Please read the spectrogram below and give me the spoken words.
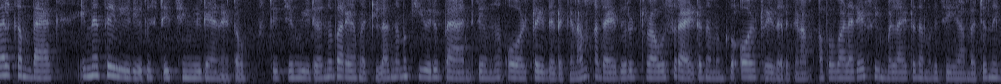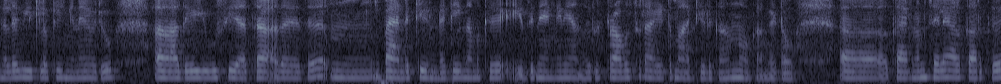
വെൽക്കം ബാക്ക് ഇന്നത്തെ വീഡിയോ ഒരു സ്റ്റിച്ചിങ് വീഡിയോ ആണ് കേട്ടോ സ്റ്റിച്ചിങ് വീഡിയോ എന്ന് പറയാൻ പറ്റില്ല. നമുക്ക് ഈ ഒരു പാന്റിനെ ഒന്ന് ഓൾട്ടർ ചെയ്തെടുക്കണം. അതായത് ഒരു ട്രൗസറായിട്ട് നമുക്ക് ഓൾട്ടർ ചെയ്തെടുക്കണം. അപ്പോൾ വളരെ സിമ്പിളായിട്ട് നമുക്ക് ചെയ്യാൻ പറ്റും. നിങ്ങളുടെ വീട്ടിലൊക്കെ ഇങ്ങനെ ഒരു അധികം യൂസ് ചെയ്യാത്ത അതായത് പാന്റൊക്കെ ഉണ്ടെങ്കിൽ നമുക്ക് ഇതിനെ എങ്ങനെയാണ് ഒരു ട്രൗസറായിട്ട് മാറ്റിയെടുക്കാമെന്ന് നോക്കാം കേട്ടോ. കാരണം ചില ആൾക്കാർക്ക്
